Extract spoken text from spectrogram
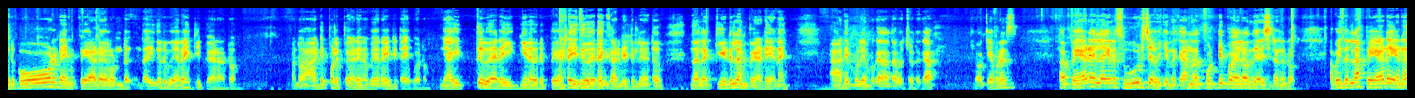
ഒരുപാട് ടൈപ്പ് പേടകളുണ്ട് ഇതൊരു വെറൈറ്റി പേട കേട്ടോ. കേട്ടോ അടിപൊളി പേടയാണ് വെറൈറ്റി ടൈപ്പ് കേട്ടോ. ഞാൻ ഇതുവരെ ഇങ്ങനെ ഒരു പേട ഇതുവരെ കണ്ടിട്ടില്ല കേട്ടോ. നല്ല കിടിലം പേടയാണ്. അടിപൊളി നമുക്ക് അതാ വെച്ചെടുക്കാം. ഓക്കെ ഫ്രണ്ട്സ് ആ പേടയെല്ലാം ഇങ്ങനെ സൂക്ഷിച്ച് വെക്കുന്നത് കാരണം അത് പൊട്ടിപ്പോയാലോ എന്ന് വിചാരിച്ചിട്ടാണ് കേട്ടോ. അപ്പോൾ ഇതെല്ലാം പേടയാണ്.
